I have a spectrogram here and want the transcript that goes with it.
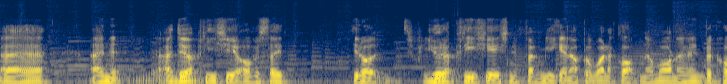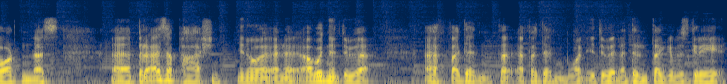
uh, and I do appreciate, obviously, you know, your appreciation for me getting up at one o'clock in the morning and recording this. Uh, but it is a passion, you know, and I I wouldn't do it if I didn't th- if I didn't want to do it and I didn't think it was great.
